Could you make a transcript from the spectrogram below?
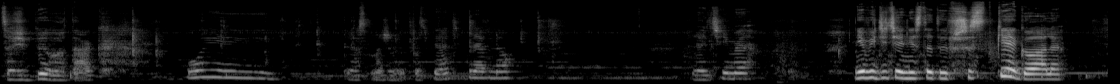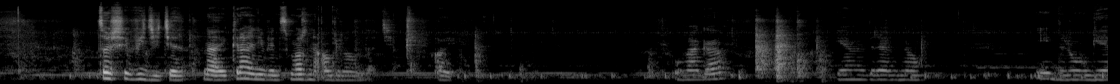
Coś było tak. Ui. Teraz możemy pozbierać drewno. Lecimy. Nie widzicie niestety wszystkiego, ale coś widzicie na ekranie, więc można oglądać. Oj. Uwaga. Jemy drewno. I drugie.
